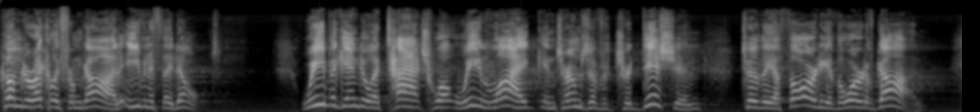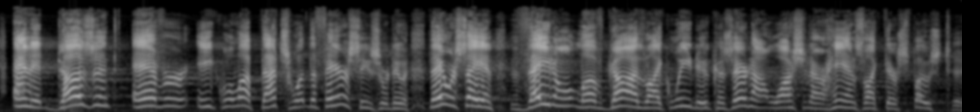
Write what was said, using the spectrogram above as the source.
come directly from God, even if they don't. We begin to attach what we like in terms of a tradition to the authority of the Word of God. And it doesn't ever equal up. That's what the Pharisees were doing. They were saying they don't love God like we do because they're not washing our hands like they're supposed to.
